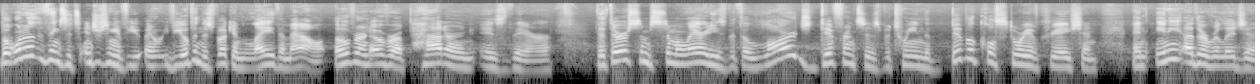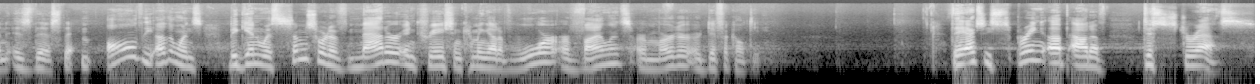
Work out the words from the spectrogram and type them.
But one of the things that's interesting, if you, uh, if you open this book and lay them out, over and over, a pattern is there that there are some similarities, but the large differences between the biblical story of creation and any other religion is this that all the other ones begin with some sort of matter in creation coming out of war or violence or murder or difficulty. They actually spring up out of distress.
